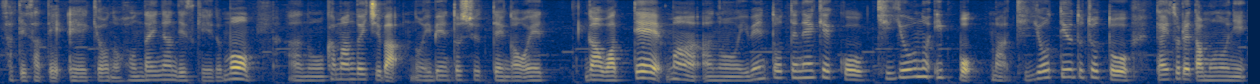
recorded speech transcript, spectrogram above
さてさて、えー、今日の本題なんですけれどもあのカマンド市場のイベント出店が終えが終わって、まあ、あのイベントってね結構起業の一歩まあ起業っていうとちょっと大それたものに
